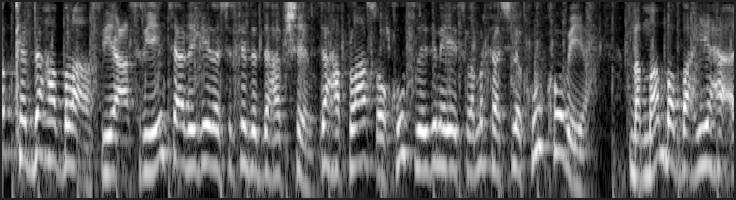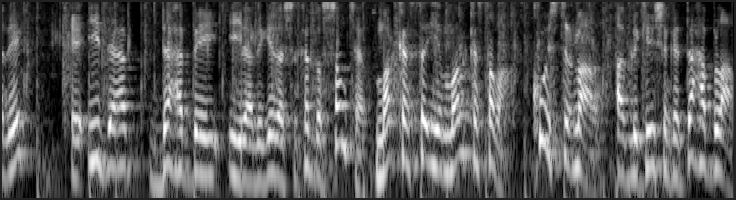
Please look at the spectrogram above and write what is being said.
abka dahab blas iyo casriyeynta adeegyada shirkadda dahab shell. Dahab blas oo kuu fudaydinaya islamarkaasina kuu koobaya dhammaanba baahiyaha adeeg ee edahab dahabbay iyo adeegyada shirkadda somtel mar kasta iyo mar kastaba ku isticmaal aplicathonka dahab blas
